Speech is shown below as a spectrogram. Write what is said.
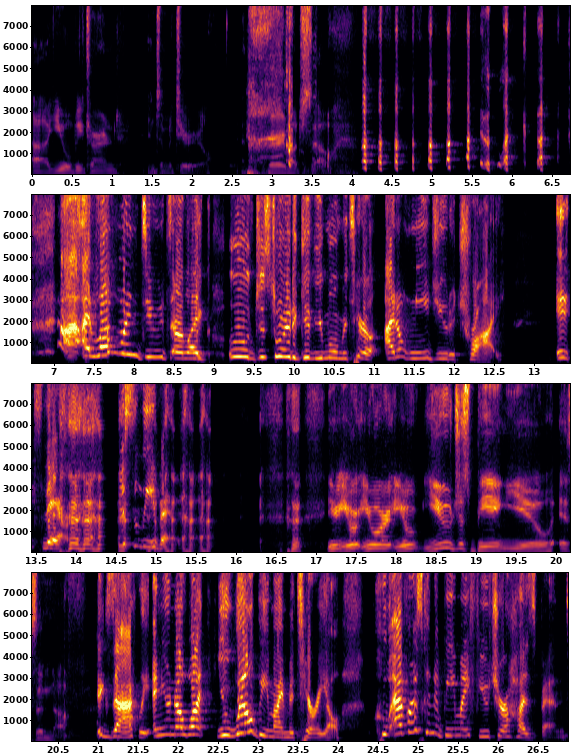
uh, you will be turned into material, very much so. I like that. I I love when dudes are like, "Oh, I'm just trying to give you more material." I don't need you to try. It's there. Just leave it. you you you are you you just being you is enough. Exactly. And you know what? You will be my material. Whoever is going to be my future husband,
